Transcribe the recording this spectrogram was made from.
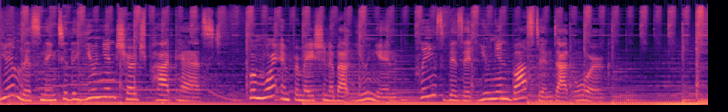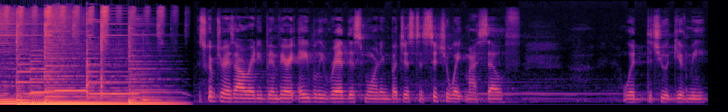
You're listening to the Union Church Podcast. For more information about Union, please visit unionboston.org. The scripture has already been very ably read this morning, but just to situate myself, would that you would give me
